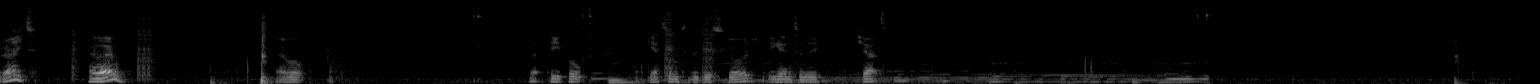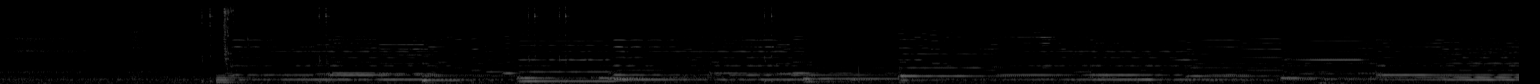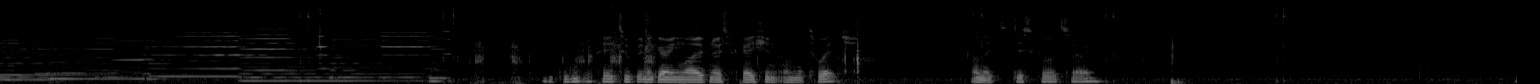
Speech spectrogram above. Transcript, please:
Right. Hello. I will let people get into the Discord, get into the chat. Appear to have been a going live notification on the Twitch. On the Discord, sorry.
